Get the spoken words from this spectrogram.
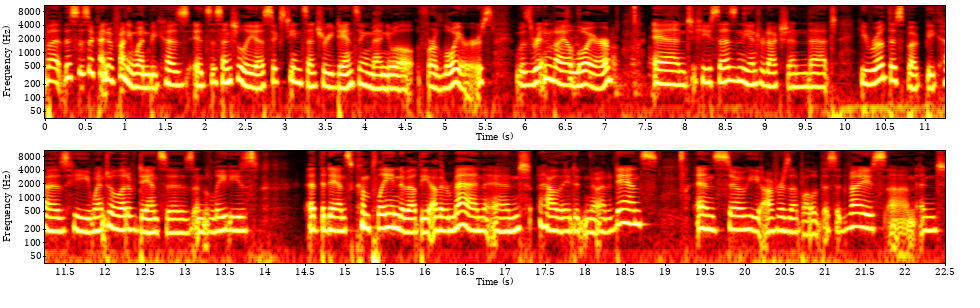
but this is a kind of funny one because it's essentially a 16th century dancing manual for lawyers. It was written by a lawyer, and he says in the introduction that he wrote this book because he went to a lot of dances and the ladies at the dance complained about the other men and how they didn't know how to dance. And so he offers up all of this advice, um, and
